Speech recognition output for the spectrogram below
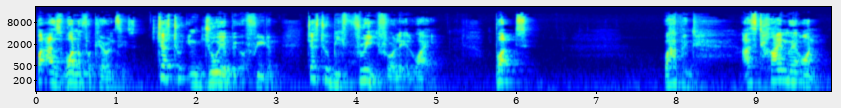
But as one-off occurrences, just to enjoy a bit of freedom, just to be free for a little while. But what happened? As time went on,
